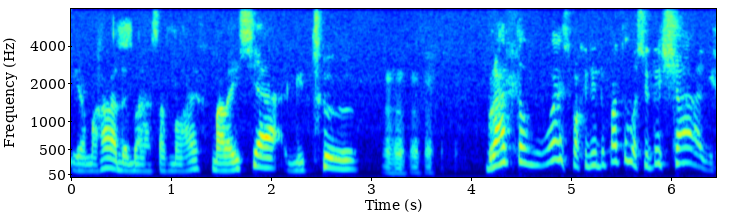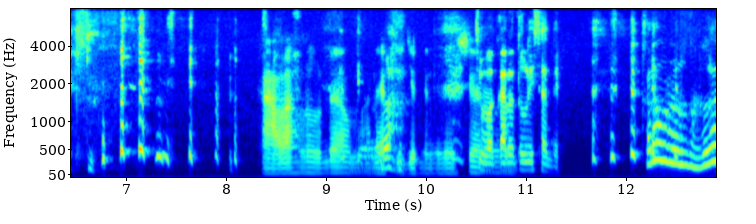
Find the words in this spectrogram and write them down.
Yamaha ada bahasa Malay- Malaysia gitu. Berantem, wah semakin di depan tuh bahasa Indonesia gitu. Kalah lu udah sama netizen Indonesia. Cuma lu. karena tulisan ya. Karena menurut gue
